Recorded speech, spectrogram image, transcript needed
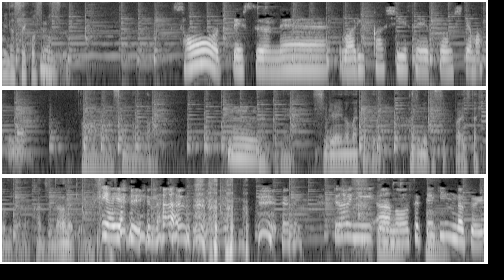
みんな成功してます、そうですね。割かし成功してますね。ああ、そうなんだ。うん。なんかね、知り合いの中で初めて失敗した人みたいな感じにならなきゃいけど。いやいやいや、なんでちなみに、やあの、設定金額い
